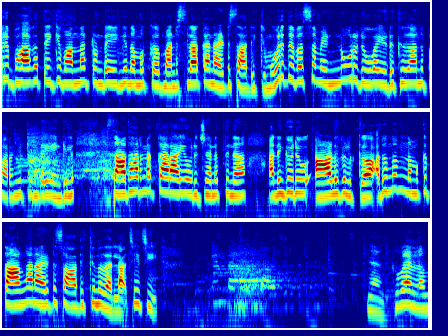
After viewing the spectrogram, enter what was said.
ഒരു ഭാഗത്തേക്ക് വന്നിട്ടുണ്ടെങ്കിൽ നമുക്ക് മനസ്സിലാക്കാനായിട്ട് സാധിക്കും. ഒരു ദിവസം എണ്ണൂറ് രൂപ എടുക്കുക എന്ന് പറഞ്ഞിട്ടുണ്ടെങ്കിൽ സാധാരണക്കാരായ ഒരു ജനത്തിന് അല്ലെങ്കിൽ ഒരു ആളുകൾക്ക് അതൊന്നും നമുക്ക് താങ്ങാനായിട്ട് സാധിക്കുന്നതല്ല. ചേച്ചി ഞങ്ങൾക്ക് വെള്ളം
